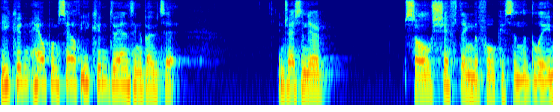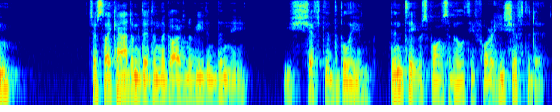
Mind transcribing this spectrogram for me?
He couldn't help himself. He couldn't do anything about it. Interesting there, Saul shifting the focus and the blame, just like Adam did in the Garden of Eden, didn't he? He shifted the blame. Didn't take responsibility for it. He shifted it.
